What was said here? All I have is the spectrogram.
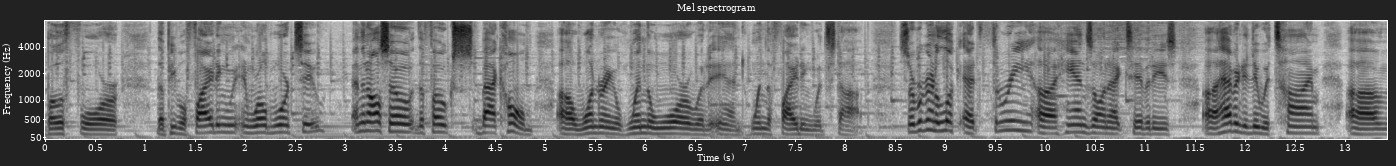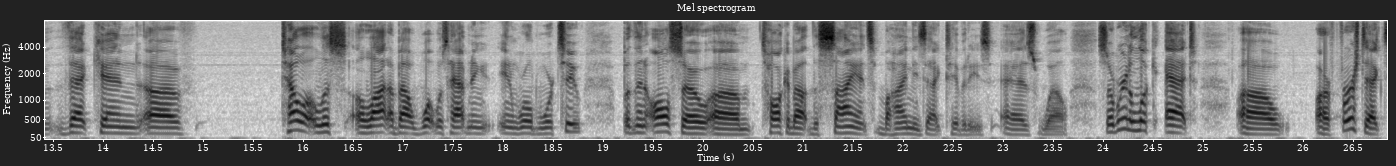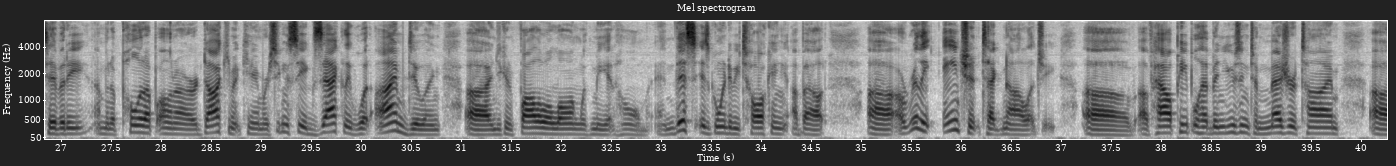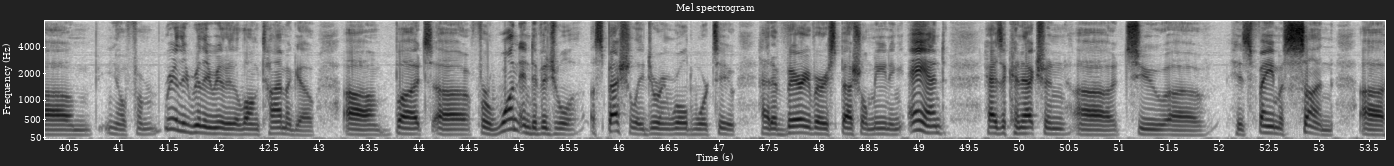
both for the people fighting in World War II, and then also the folks back home wondering when the war would end, when the fighting would stop. So we're going to look at three uh, hands-on activities uh, having to do with time um, that can uh, tell us a lot about what was happening in World War II, but then also um, talk about the science behind these activities as well. So we're going to look at uh, our first activity, I'm going to pull it up on our document camera so you can see exactly what I'm doing uh, and you can follow along with me at home. And this is going to be talking about uh, a really ancient technology uh, of how people have been using to measure time, um, you know, from really, really, really a long time ago. Uh, but uh, for one individual, especially during World War II, had a very, very special meaning and has a connection uh, to uh, his famous son,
